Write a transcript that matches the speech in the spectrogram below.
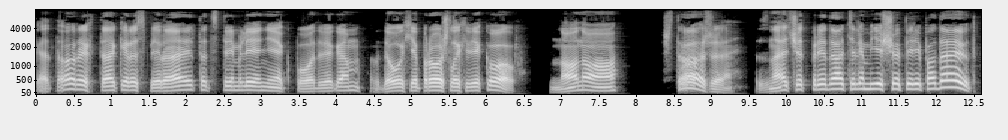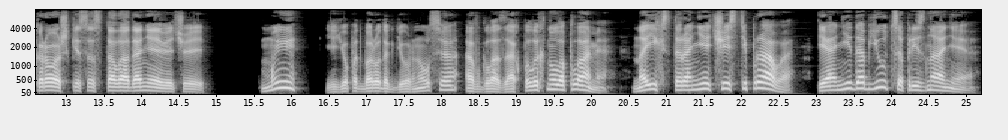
которых так и распирает от стремления к подвигам в духе прошлых веков. Но-но. Что же, Значит, предателям еще перепадают крошки со стола Даневичей? Мы... Ее подбородок дернулся, а в глазах полыхнуло пламя. На их стороне честь и право, и они добьются признания.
